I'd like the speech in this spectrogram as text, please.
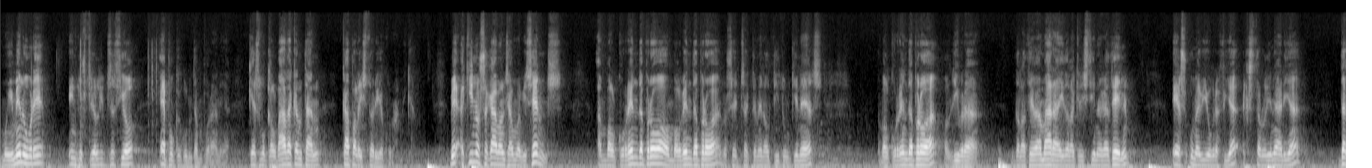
moviment obrer, industrialització, època contemporània, que és el que el va decantant cap a la història econòmica. Bé, aquí no s'acaba en Jaume Vicenç, amb el corrent de proa o amb el vent de proa, no sé exactament el títol quin és, amb el corrent de proa, el llibre de la teva mare i de la Cristina Gatell, és una biografia extraordinària de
